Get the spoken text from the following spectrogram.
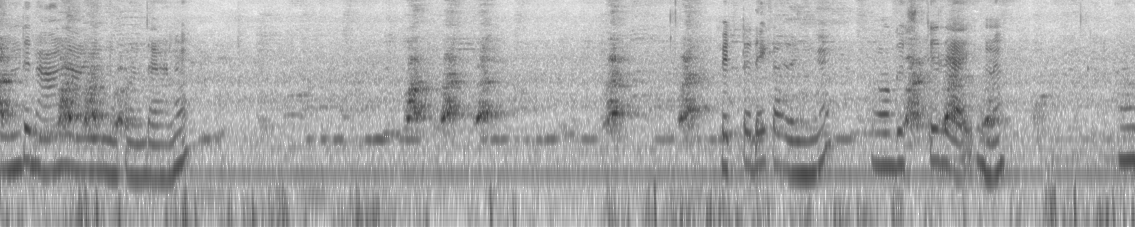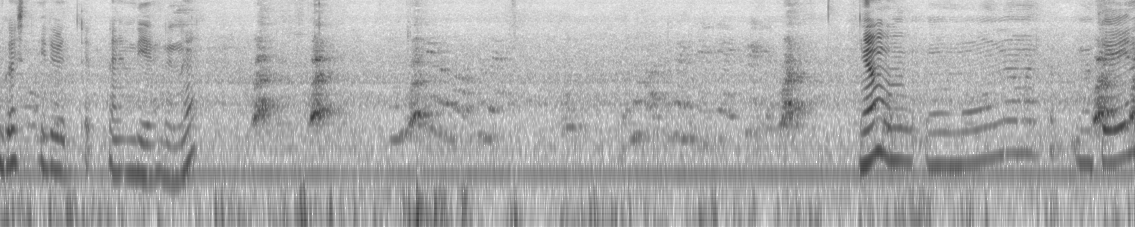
രണ്ട് നാളായിരുന്നു കൊണ്ടാണ്? വെട്ടടി കഴിഞ്ഞ് ഓഗസ്റ്റിലായിരുന്നു. ഓഗസ്റ്റ് ഇരുപത്തെട്ടാം തീയതിയായിരുന്നു ഞാൻ മൂന്നാമത്തെ ചേന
